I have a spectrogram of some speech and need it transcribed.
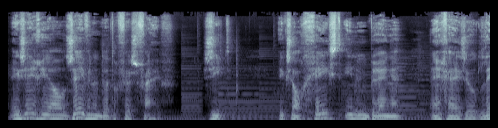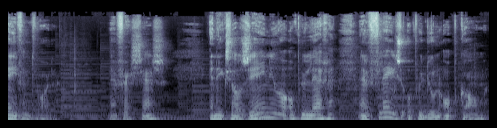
Ezekiel 37, vers 5. Ziet, ik zal geest in u brengen en gij zult levend worden. En vers 6. En ik zal zenuwen op u leggen en vlees op u doen opkomen.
